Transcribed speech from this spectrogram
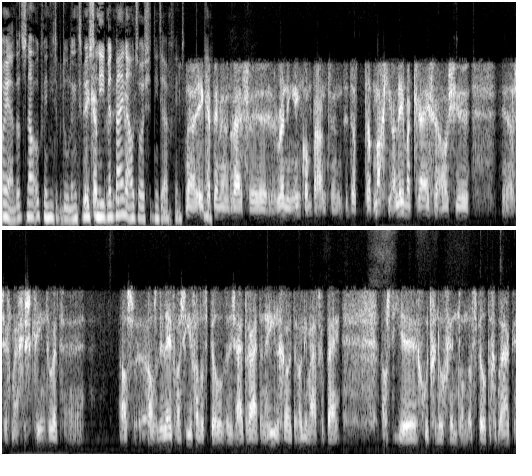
Oh ja, dat is nou ook weer niet de bedoeling. Tenminste heb- niet met mijn heb- auto als je het niet erg vindt. Nou, ik Ja. heb in mijn bedrijf eh, running-in compound. En dat, dat mag je alleen maar krijgen als je, ja, zeg maar, gescreend wordt. Als, als de leverancier van dat spul, dat is uiteraard een hele grote oliemaatschappij. als die eh, goed genoeg vindt om dat spul te gebruiken.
